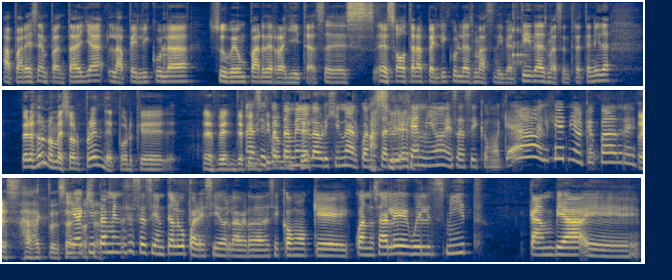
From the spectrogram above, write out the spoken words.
aparece en pantalla, la película sube un par de rayitas. Es, es otra película, es más divertida, es más entretenida. Pero eso no me sorprende porque definitivamente... Así fue también en la original. Cuando Así salió el era. genio, es así como que, ah, el genio, qué padre. Exacto, exacto. Y aquí o sea, también se, se siente algo parecido, la verdad. Así como que cuando sale Will Smith, cambia, eh,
